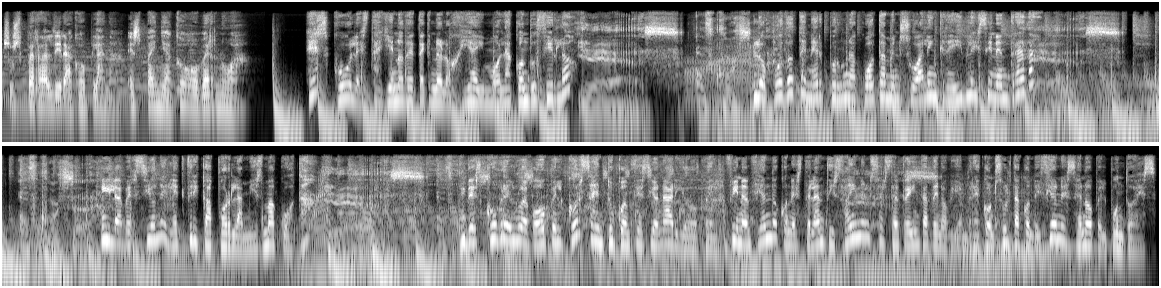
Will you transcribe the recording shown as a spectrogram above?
susperraldirako plana, Espainiako gobernua. ¿Es cool? ¿Está lleno de tecnología y mola conducirlo? Yes, of course. ¿Lo puedo tener por una cuota mensual increíble y sin entrada? Yes, of course. ¿Y la versión eléctrica por la misma cuota? Yes. Descubre el nuevo Opel Corsa en tu concesionario Opel, financiando con Stellantis Finance hasta el 30 de noviembre. Consulta condiciones en opel.es.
